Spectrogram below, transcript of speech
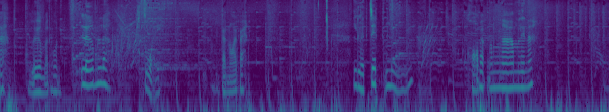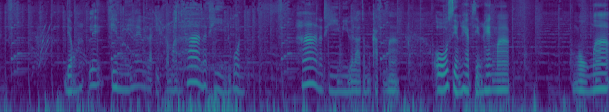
นะเริ่มแล้วทุกคนเริ่มเลยสวย แต่น้อยไป เหลือเจ็ดหมุนขอแบบงามๆเลยนะ เดี๋ยวเลขเกมนี้ให้เวลาอีกประมาณ 5 นาทีทุกคน 5 นาทีมีเวลาจำกัดมาก โอ้เสียงแหบเสียงแห้งมาก งงมาก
